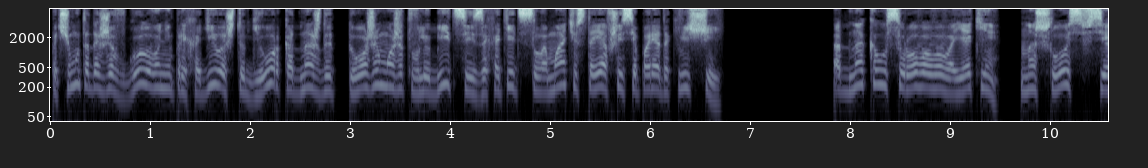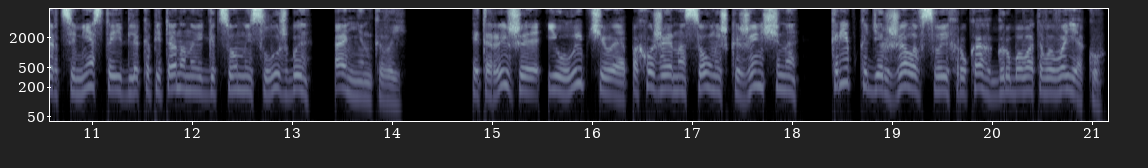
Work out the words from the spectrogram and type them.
Почему-то даже в голову не приходило, что Георг однажды тоже может влюбиться и захотеть сломать устоявшийся порядок вещей. Однако у сурового вояки нашлось в сердце место и для капитана навигационной службы Анненковой. Эта рыжая и улыбчивая, похожая на солнышко женщина, крепко держала в своих руках грубоватого вояку.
